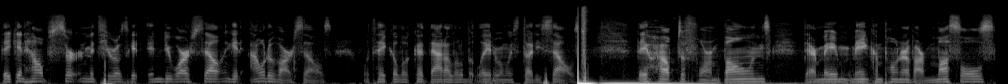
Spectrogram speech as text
They can help certain materials get into our cell and get out of our cells. We'll take a look at that a little bit later when we study cells. They help to form bones. They're main, main component of our muscles.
